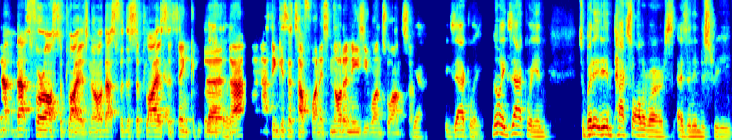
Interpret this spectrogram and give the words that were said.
That, that's for our suppliers, no? That's for the suppliers yeah, to think exactly. that, and I think it's a tough one. It's not an easy one to answer. Yeah, exactly. No, exactly, and so, but it impacts all of us as an industry.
